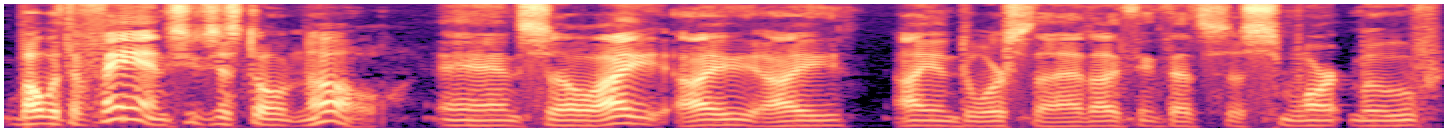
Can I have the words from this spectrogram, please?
But with the fans, you just don't know. And so I I I I endorse that. I think that's a smart move.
